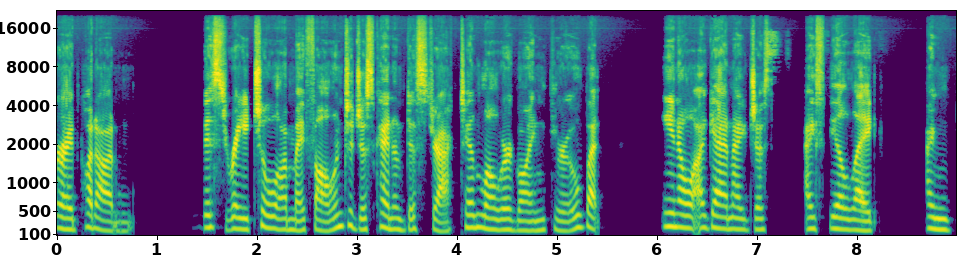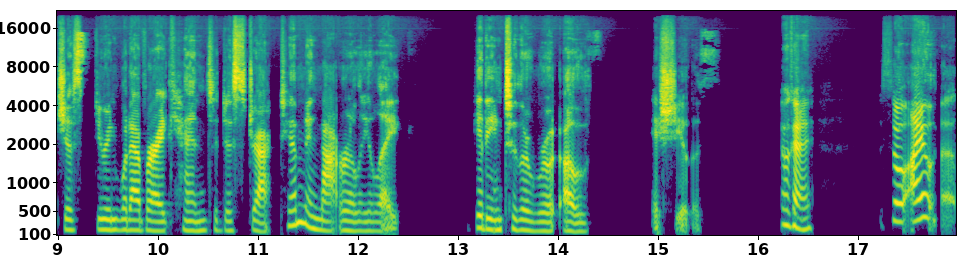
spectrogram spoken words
or I put on Miss Rachel on my phone to just kind of distract him while we're going through. But, you know, again, I just, I feel like I'm just doing whatever I can to distract him and not really like getting to the root of issues. Okay. So I uh,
